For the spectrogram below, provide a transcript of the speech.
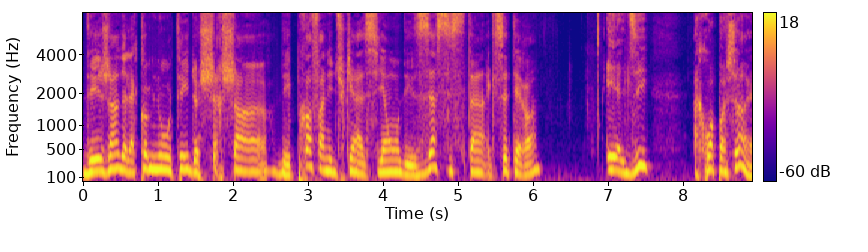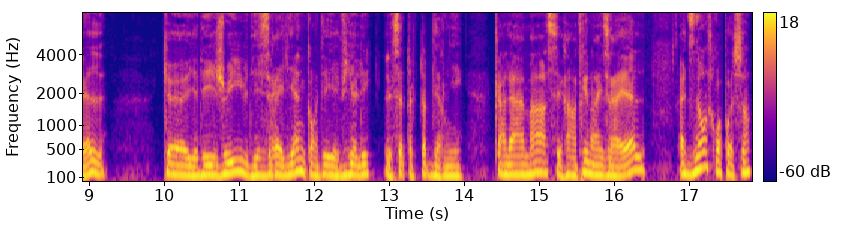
des gens de la communauté de chercheurs, des profs en éducation, des assistants, etc. Et elle dit, elle croit pas ça, elle qu'il y a des Juifs, des Israéliennes qui ont été violées le 7 octobre dernier. Quand la Hamas est rentrée dans Israël, elle dit non, je crois pas ça.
